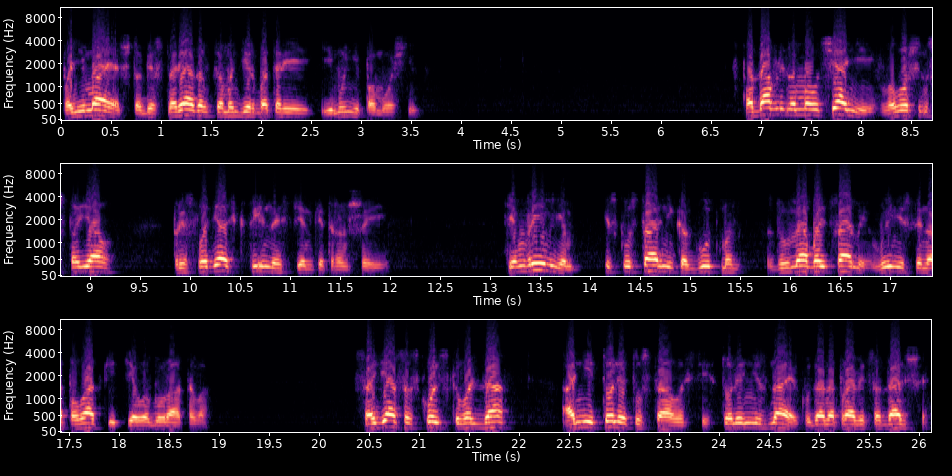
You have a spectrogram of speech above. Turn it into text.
понимая, что без снарядов командир батареи ему не помощник. В подавленном молчании Волошин стоял, прислонясь к тыльной стенке траншеи. Тем временем из кустарника Гутман с двумя бойцами вынесли на палатке тело Муратова. Сойдя со скользкого льда, они то ли от усталости, то ли не зная, куда направиться дальше,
